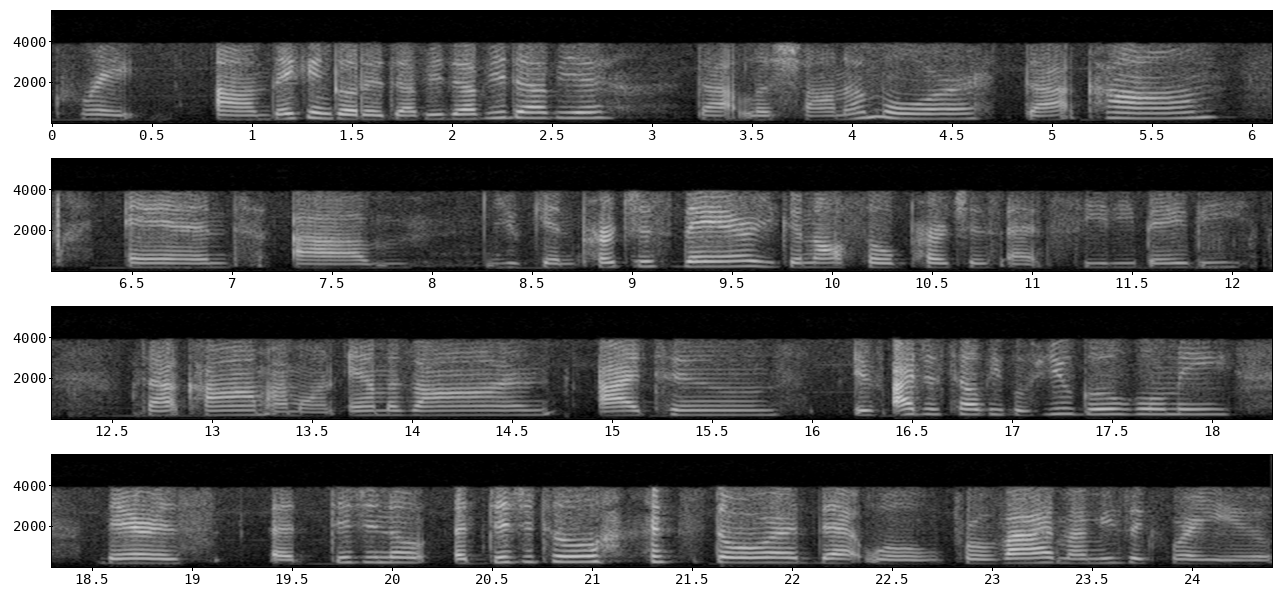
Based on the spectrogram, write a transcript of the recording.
Great. Um, they can go to www.lashawnamore.com and um, you can purchase there. You can also purchase at cdbaby.com. I'm on Amazon, iTunes. If I just tell people if you Google me, there is a digital a digital store that will provide my music for you.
